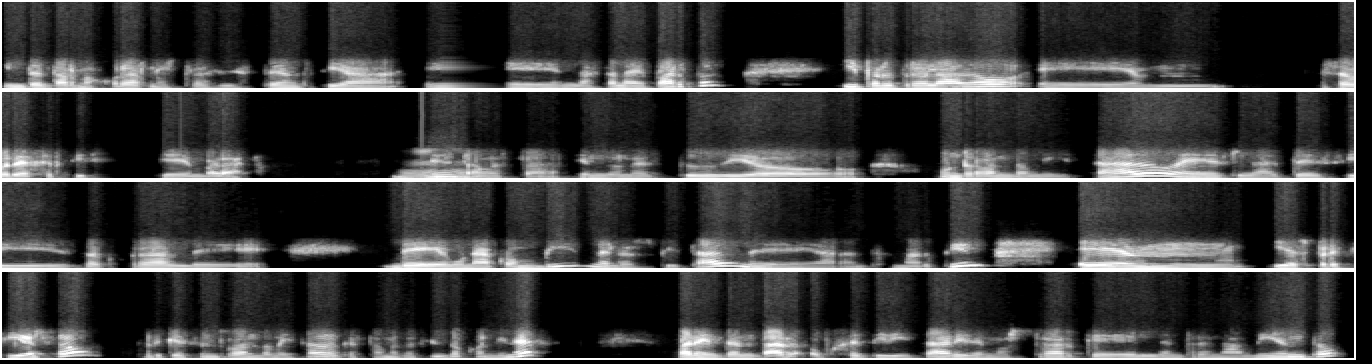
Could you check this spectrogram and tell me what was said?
intentar mejorar nuestra asistencia en la sala de partos y por otro lado em, sobre ejercicio de embarazo. Mm. Estamos haciendo un estudio, un randomizado, es la tesis doctoral de, de una combi del hospital de Arancha Martín em, y es precioso porque es un randomizado que estamos haciendo con Inés para intentar objetivizar y demostrar que el entrenamiento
